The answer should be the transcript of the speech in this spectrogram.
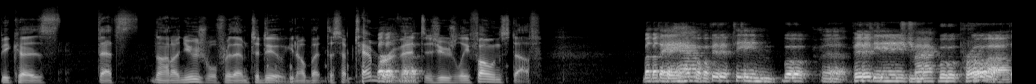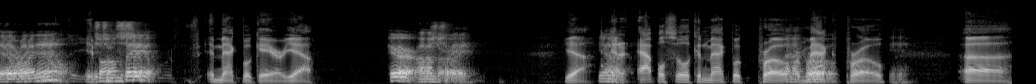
because that's not unusual for them to do. You know, but the September But- event but- is usually phone stuff. But they have a 15 book, uh, 15 inch MacBook Pro out there right now. It's on sale. A MacBook Air, yeah, Here, I'm sorry. yeah, Yeah. and an Apple Silicon MacBook Pro Mac or Pro. Mac Pro. Yeah. Uh,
